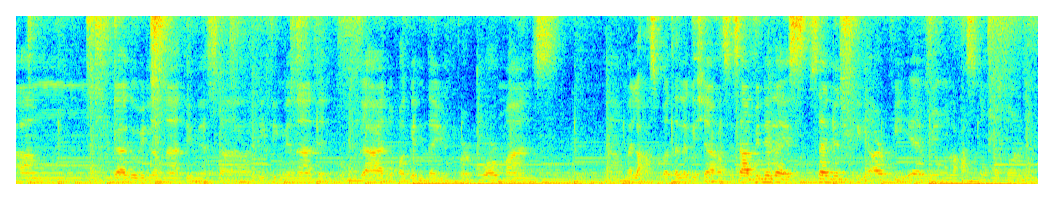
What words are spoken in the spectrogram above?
ang gagawin lang natin is uh, titingnan natin kung gaano kaganda yung performance Ah, malakas ba talaga siya kasi sabi nila is 70 RPM yung lakas ng motor ng.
